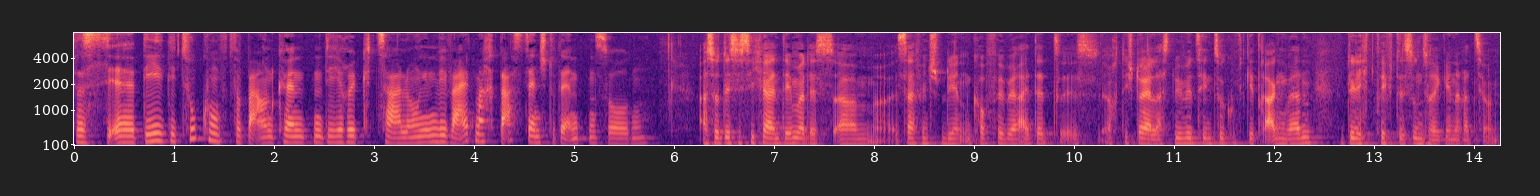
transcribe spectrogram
dass äh, die die Zukunft verbauen könnten, die Rückzahlung? Inwieweit macht das den Studenten Sorgen? Also das ist sicher ein Thema, das ähm, sehr vielen Studierenden Kopfweh bereitet. Ist auch die Steuerlast, wie wird sie in Zukunft getragen werden? Natürlich trifft es unsere Generation.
